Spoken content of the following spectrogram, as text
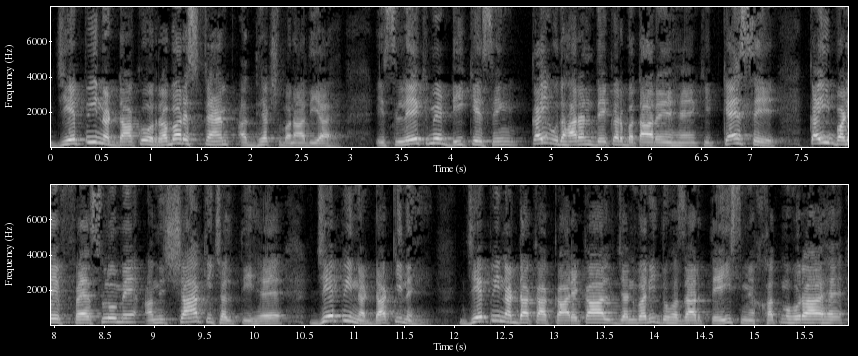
जेपी नड्डा को रबर स्टैंप अध्यक्ष बना दिया है। इस लेख में डीके सिंह कई उदाहरण देकर बता रहे हैं कि कैसे कई बड़े फैसलों में अमित शाह की चलती है, जेपी नड्डा की नहीं। जेपी नड्डा का कार्यकाल जनवरी 2023 में खत्म हो रहा है,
